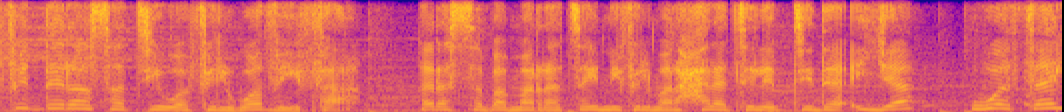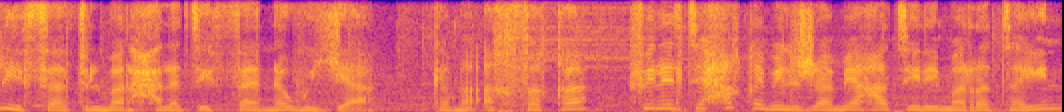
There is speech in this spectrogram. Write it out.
في الدراسة وفي الوظيفة. رسب مرتين في المرحلة الابتدائية وثالثة في المرحلة الثانوية. كما أخفق في الالتحاق بالجامعة لمرتين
